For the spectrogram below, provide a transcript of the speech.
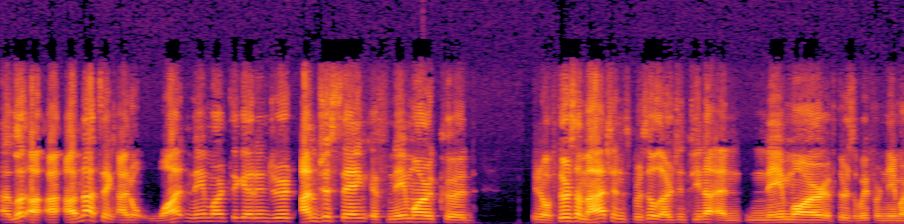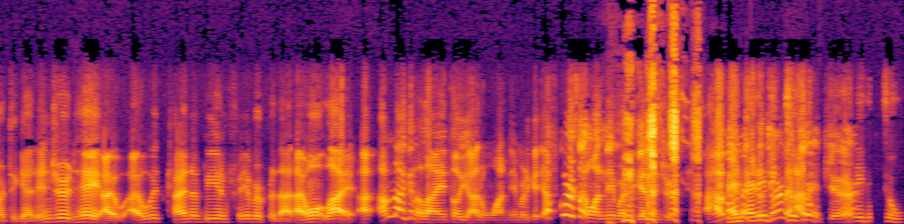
I, I look, I, I'm not saying I don't want Neymar to get injured. I'm just saying if Neymar could you know, if there's a match and it's Brazil Argentina and Neymar, if there's a way for Neymar to get injured, hey, I, I would kind of be in favor for that. I won't lie. I, am not gonna lie and tell you I don't want Neymar to get. Of course, I want Neymar to get injured. I haven't and anything to I don't care. Anything to win.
